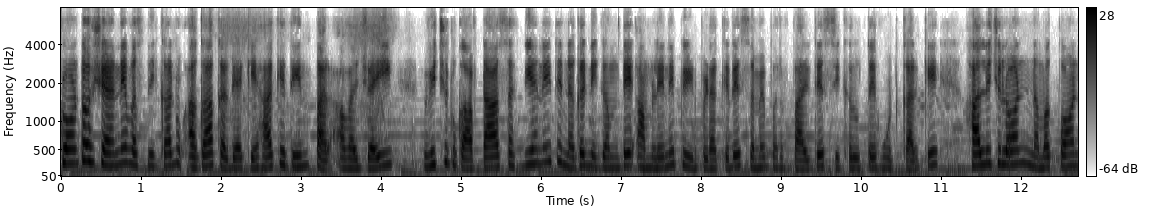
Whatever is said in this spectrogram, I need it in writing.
ਟੋਰਾਂਟੋ ਸ਼ਹਿਰ ਨੇ ਵਸਨੀਕਾਂ ਨੂੰ ਆਗਾਹ ਕਰਦਿਆਂ ਕਿਹਾ ਕਿ ਦਿਨ ਭਰ ਆਵਾਜਾਈ ਵਿੱਚ ਰੁਕਾਵਟਾਂ ਆ ਸਕਦੀਆਂ ਨੇ ਤੇ ਨਗਰ ਨਿਗਮ ਦੇ ਅਮਲੇ ਨੇ ਭੀੜ ਭੜੱਕੇ ਦੇ ਸਮੇਂ ਬਰਫ਼ਬਾਰੀ ਦੇ ਸਿਖਰ ਉੱਤੇ ਹੋਣ ਕਰਕੇ ਹੱਲ ਚਲਾਉਣ, ਨਮਕ ਪਾਉਣ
